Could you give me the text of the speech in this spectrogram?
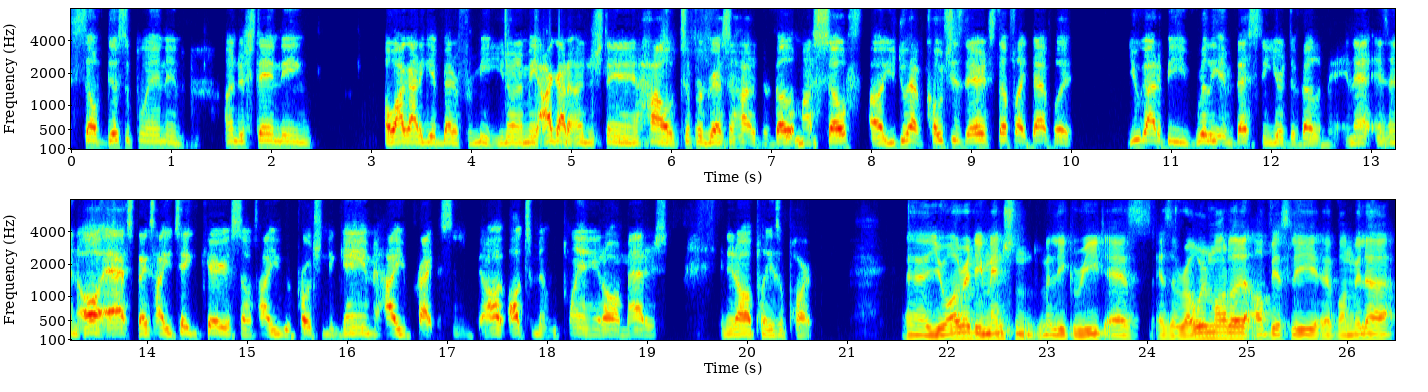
self discipline and understanding. Oh, I got to get better for me. You know what I mean? I got to understand how to progress and how to develop myself. Uh, you do have coaches there and stuff like that, but you got to be really investing your development, and that is in all aspects. How you taking care of yourself, how you approaching the game, and how you practicing. Ultimately, playing it all matters, and it all plays a part. Uh, you already mentioned Malik Reed as as a role model. Obviously, uh, Von Miller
